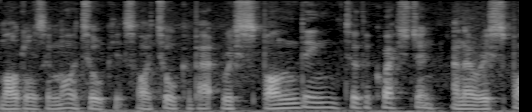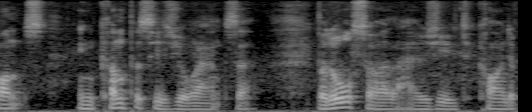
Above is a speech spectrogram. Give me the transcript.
models, in my toolkits, I talk about responding to the question, and a response encompasses your answer, but also allows you to kind of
